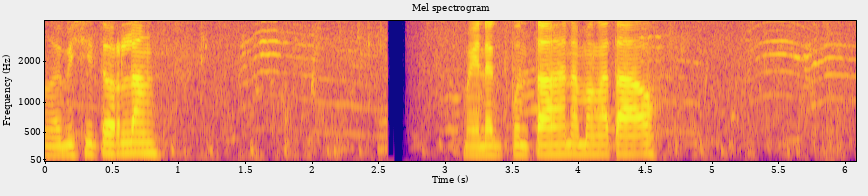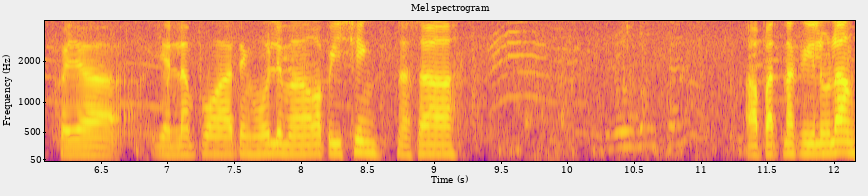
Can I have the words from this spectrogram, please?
Mga visitor lang. May nagpuntahan na mga tao. Kaya yan lang po ang ating huli mga kapising. Nasa apat na kilo lang.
